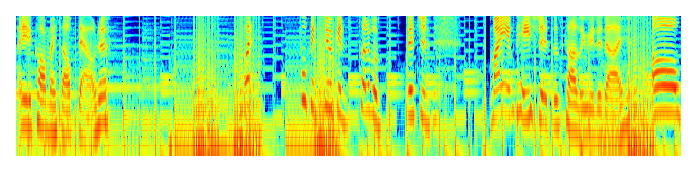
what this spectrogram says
I need to calm myself down. Fucking dukin, son of a bitchin'. My impatience is causing me to die. Oh,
